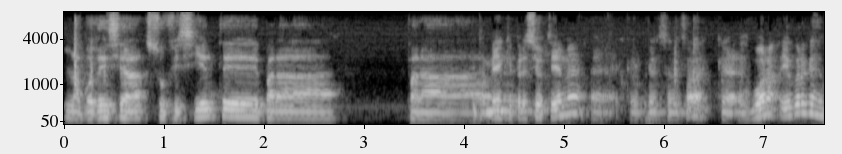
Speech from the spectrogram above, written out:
La potencia suficiente para... para... Y también qué precio tiene, eh, creo que se sabe, que es buena, yo creo que es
